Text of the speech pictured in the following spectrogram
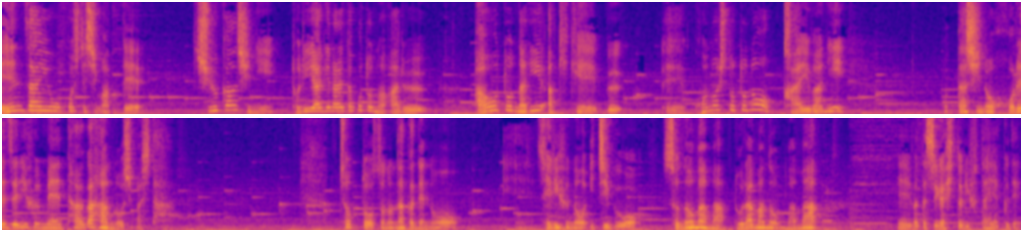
冤罪を起こしてしまって週刊誌に取り上げられたことのある青戸成明警部、えー、この人との会話に私の惚れ台詞メーターが反応しました。ちょっとその中での、えー、セリフの一部をそのままドラマのまま、えー、私が一人二役で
